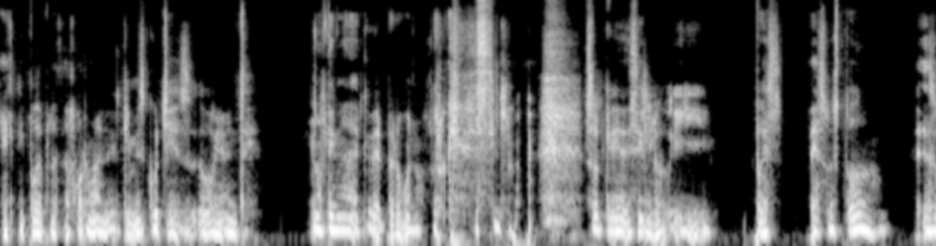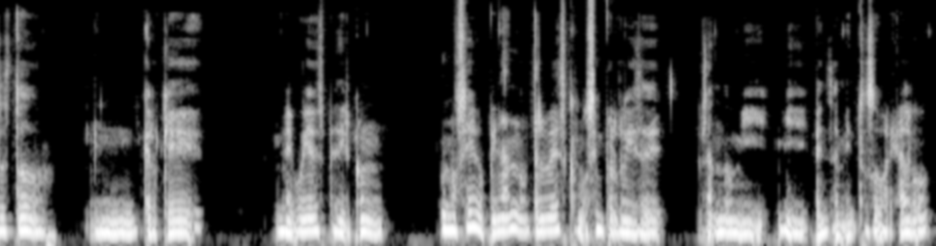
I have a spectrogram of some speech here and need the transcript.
el tipo de plataforma en el que me escuches, obviamente. No tiene nada que ver, pero bueno, solo quería decirlo. solo quería decirlo. Y pues eso es todo. Eso es todo. Mm, creo que me voy a despedir con, no sé, opinando, tal vez como siempre lo hice, dando mi, mi pensamiento sobre algo.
